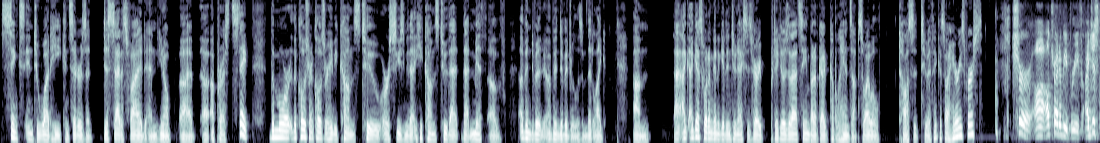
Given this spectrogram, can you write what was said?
sinks into what he considers a dissatisfied and you know uh, uh, oppressed state the more the closer and closer he becomes to or excuse me that he comes to that that myth of of individual of individualism that like um I, I guess what I'm going to get into next is very particulars of that scene, but I've got a couple hands up, so I will toss it to. I think I saw Harry's first. Sure, uh, I'll try to be brief. I just,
